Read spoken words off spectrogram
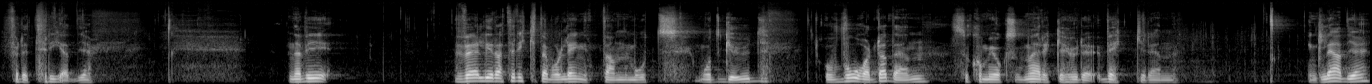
För det tredje. När vi väljer att rikta vår längtan mot, mot Gud och vårda den så kommer vi också märka hur det väcker en, en glädje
